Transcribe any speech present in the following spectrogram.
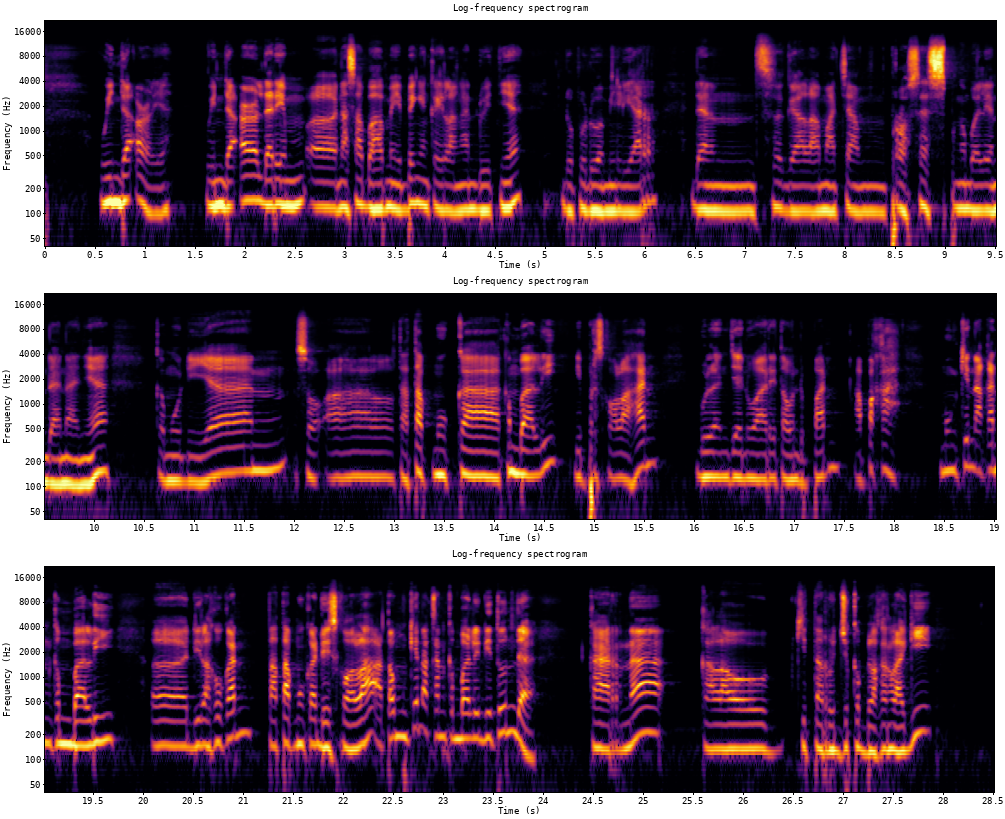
Winda Earl ya. Winda Earl dari eh, nasabah Maybank yang kehilangan duitnya 22 miliar dan segala macam proses pengembalian dananya. Kemudian soal tatap muka kembali di persekolahan bulan Januari tahun depan, apakah mungkin akan kembali eh, dilakukan tatap muka di sekolah atau mungkin akan kembali ditunda? Karena kalau kita rujuk ke belakang lagi,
